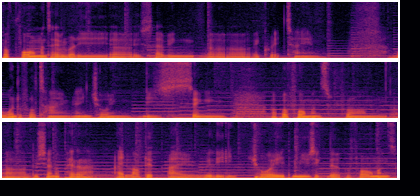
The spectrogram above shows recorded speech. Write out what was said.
performance. Everybody uh, is having uh, a great time a wonderful time and enjoying this singing uh, performance from uh, Luciano Pereyra I loved it. I really enjoyed the music, the performance,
